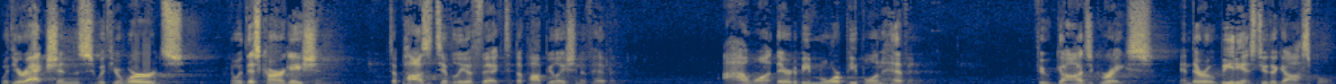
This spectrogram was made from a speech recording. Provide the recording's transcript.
with your actions, with your words, and with this congregation, to positively affect the population of heaven. I want there to be more people in heaven through God's grace and their obedience to the gospel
